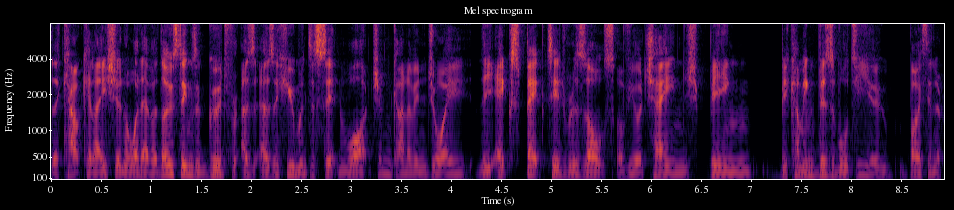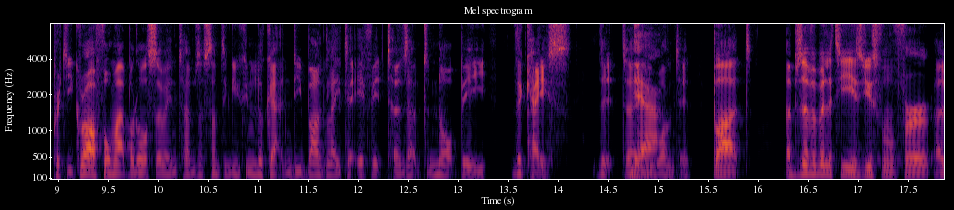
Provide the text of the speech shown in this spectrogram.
the calculation or whatever. Those things are good for as, as a human to sit and watch and kind of enjoy the expected results of your change being becoming visible to you both in a pretty graph format but also in terms of something you can look at and debug later if it turns out to not be the case that uh, Yeah. you wanted but observability is useful for a,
